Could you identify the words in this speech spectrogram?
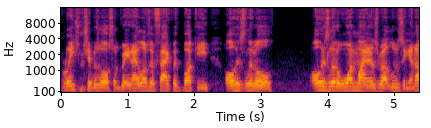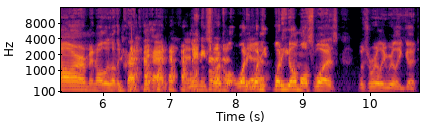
relationship is also great, and I love the fact with Bucky, all his little all his little one liners about losing an arm and all those other crap they had leaning towards what, yeah. what, he, what he almost was was really really good.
